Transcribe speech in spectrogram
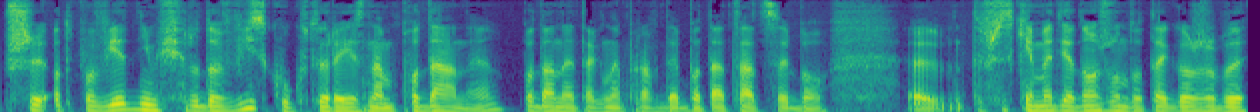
przy odpowiednim środowisku, które jest nam podane, podane tak naprawdę, bo tacy, bo e, te wszystkie media dążą do tego, żeby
